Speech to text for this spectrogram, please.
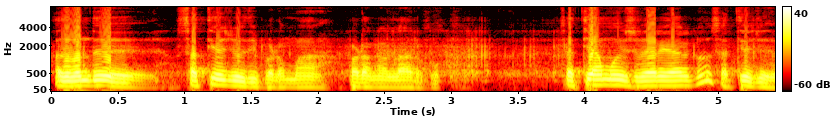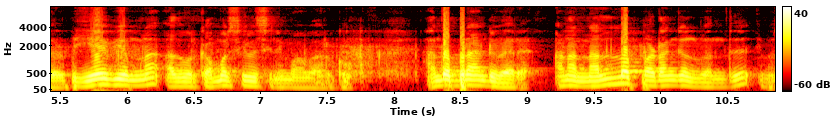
அது வந்து சத்யஜோதி படமா? படம் நல்லாயிருக்கும் சத்யா மூவிஸ் வேறையாக இருக்கும்? சத்யஜோதி. வேறு இப்போ ஏவிஎம்னா அது ஒரு கமர்ஷியல் சினிமாவாக இருக்கும். அந்த பிராண்டு வேறு. ஆனால் நல்ல படங்கள் வந்து இப்போ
